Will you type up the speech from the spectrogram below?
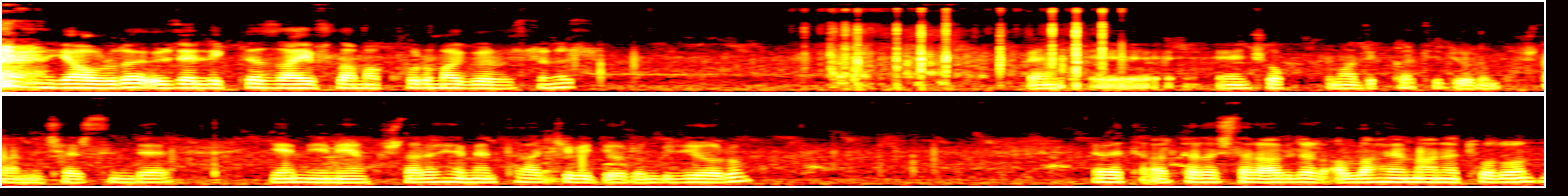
yavruda özellikle zayıflama, kuruma görürsünüz. Ben e, en çok buna dikkat ediyorum. Kuşların içerisinde yem yemeyen kuşları hemen takip ediyorum, biliyorum. Evet arkadaşlar abiler Allah'a emanet olun.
